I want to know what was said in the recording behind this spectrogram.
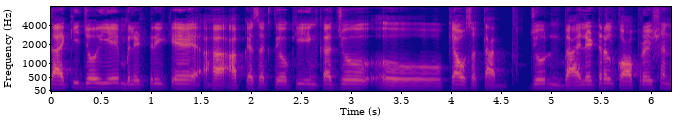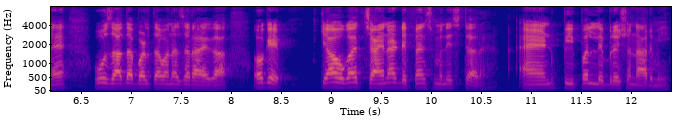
ताकि जो ये मिलिट्री के आप कह सकते हो कि इनका जो ओ, क्या हो सकता है जो बायोलेटरल कॉपरेशन है वो ज़्यादा बढ़ता हुआ नज़र आएगा। ओके क्या होगा? China defence minister and people liberation army.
